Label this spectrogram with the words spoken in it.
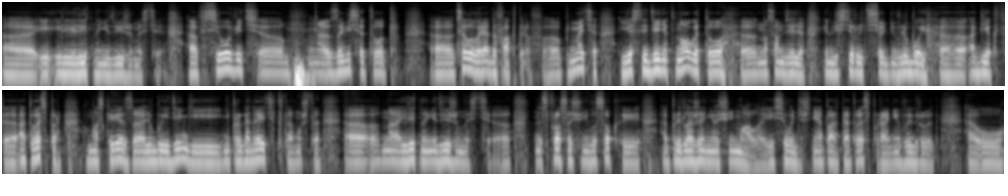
или элитной недвижимости области. А Все ведь э, зависит от э, целого ряда факторов. Э, понимаете, если денег много, то на самом деле инвестируйте сегодня в любой объект от Веспер в Москве за любые деньги и не прогадаете, потому что на элитную недвижимость спрос очень высок и предложений очень мало. И сегодняшние апарты от Веспер, они выигрывают у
